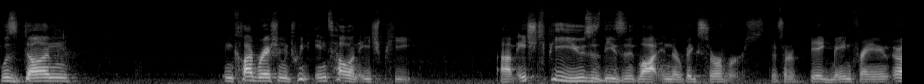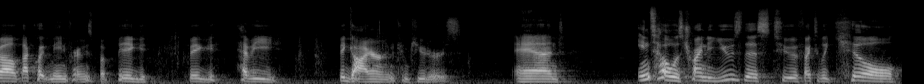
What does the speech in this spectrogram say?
was done in collaboration between Intel and HP. Um, uses these a lot in their big servers. They're sort of big mainframe, well, not quite mainframes, but big, big, heavy, big iron computers. And Intel was trying to use this to effectively kill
